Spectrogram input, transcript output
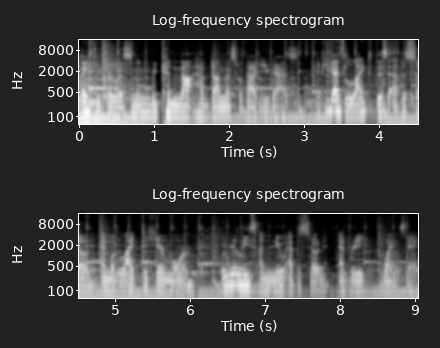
Thank you for listening. We could not have done this without you guys. If you guys liked this episode and would like to hear more, we release a new episode every Wednesday.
